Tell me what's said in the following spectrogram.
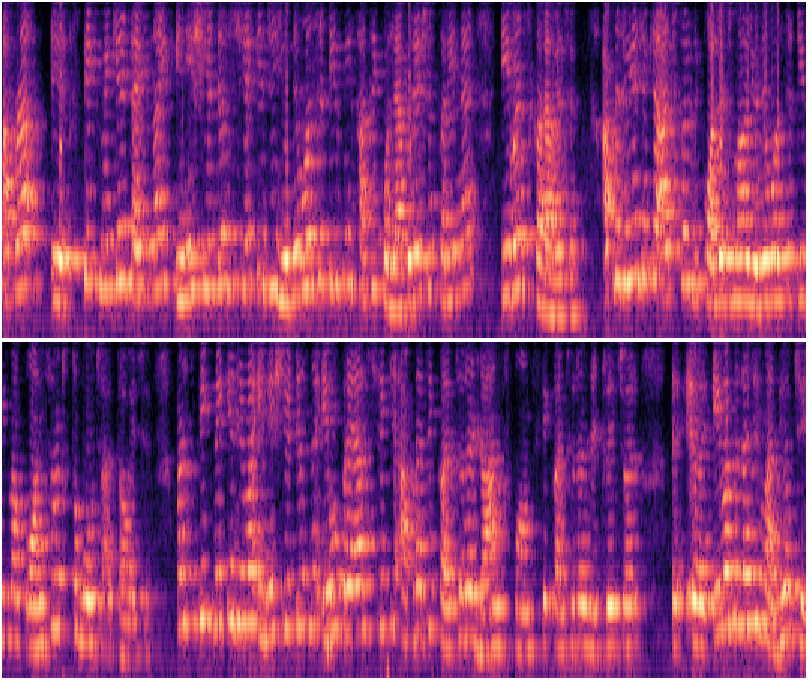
આપણા સ્પીક મેકર ટાઈપના એક ઇનિશિયેટિવ્સ છે કે જે યુનિવર્સિટીઝની સાથે કોલેબોરેશન કરીને ઇવેન્ટ્સ કરાવે છે. આપણે જોઈએ છે કે આજકાલ કોલેજમાં યુનિવર્સિટીઝમાં કોન્સર્ટ્સ તો બહુ ચાલતા હોય છે. પણ સ્પીક મેકે જેવા ઇનિશિયેટિવ્સનો એવો પ્રયાસ છે કે આપણા જે કલ્ચરલ ડાન્સ ફોર્મ્સ કે કલ્ચરલ લિટરેચર એવા બધા જે માધ્યમ છે,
